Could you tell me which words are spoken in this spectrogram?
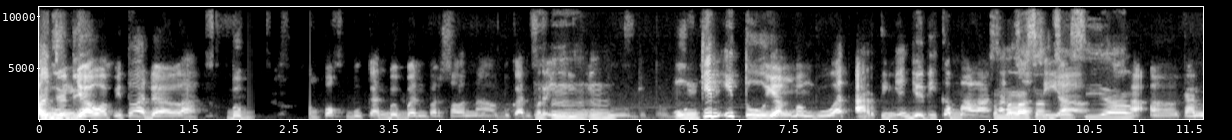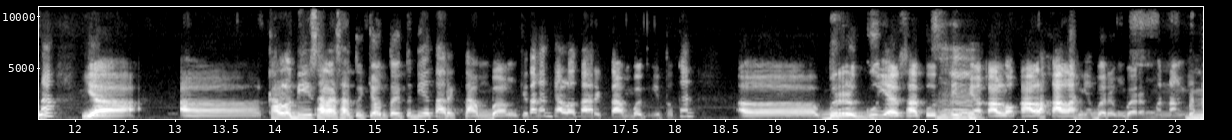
tanggung jadi jawab itu adalah beban kelompok bukan beban personal bukan per individu gitu mungkin itu yang membuat artinya jadi kemalasan, kemalasan sosial, sosial. Ah, ah, karena ya ah, kalau di salah satu contoh itu dia tarik tambang kita kan kalau tarik tambang itu kan eh, beregu ya satu tim Mm-mm. ya kalau kalah kalahnya bareng-bareng menangnya Bener.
